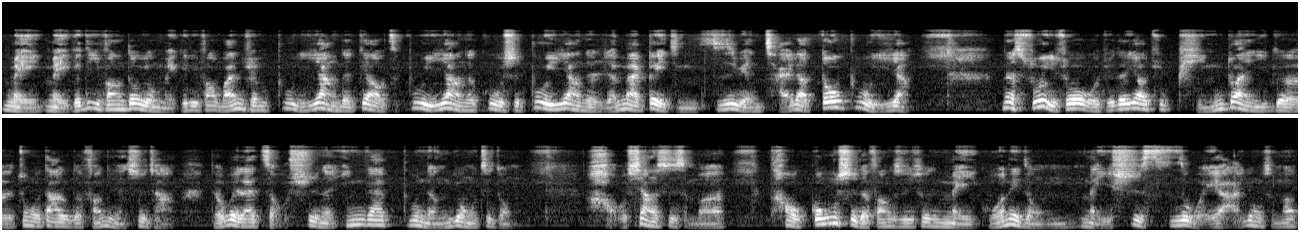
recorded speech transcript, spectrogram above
每每个地方都有每个地方完全不一样的调子、不一样的故事、不一样的人脉背景、资源材料都不一样。那所以说，我觉得要去评断一个中国大陆的房地产市场的未来走势呢，应该不能用这种好像是什么套公式的方式，就是美国那种美式思维啊，用什么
